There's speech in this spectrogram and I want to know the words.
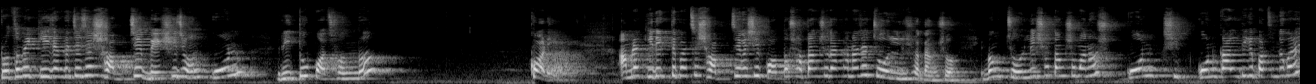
প্রথমে কি জানতে চেয়েছে? সবচেয়ে বেশি জন কোন ঋতু পছন্দ করে? আমরা কি দেখতে পাচ্ছি? সবচেয়ে বেশি কত শতাংশ দেখানো যায়? চল্লিশ শতাংশ। এবং চল্লিশ শতাংশ মানুষ কোন শীত, কোন কাল থেকে পছন্দ করে?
